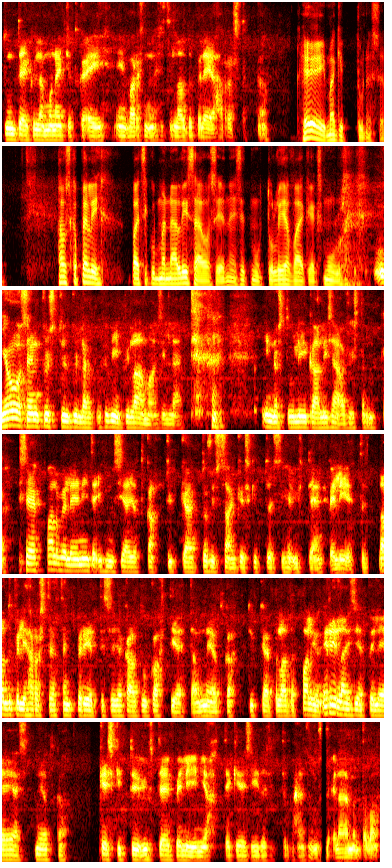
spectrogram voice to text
tuntee kyllä monet, jotka ei, ei varsinaisesti lautapelejä harrastakaan. Hei, mäkin tunnen sen. Hauska peli, paitsi kun mennään lisäosien, niin sitten muuttuu liian vaikeaksi mulle. Joo, sen pystyy kyllä hyvin pilaamaan sillä, että innostuu liikaa lisäosista, mutta se palvelee niitä ihmisiä, jotka tykkää tosissaan keskittyä siihen yhteen peliin. Että lautapeliharrastajat periaatteessa jakautuu kahtia, että on ne, jotka tykkää pelata paljon erilaisia pelejä ja sitten ne, jotka keskittyy yhteen peliin ja tekee siitä sitten vähän semmoisen elämäntavan.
